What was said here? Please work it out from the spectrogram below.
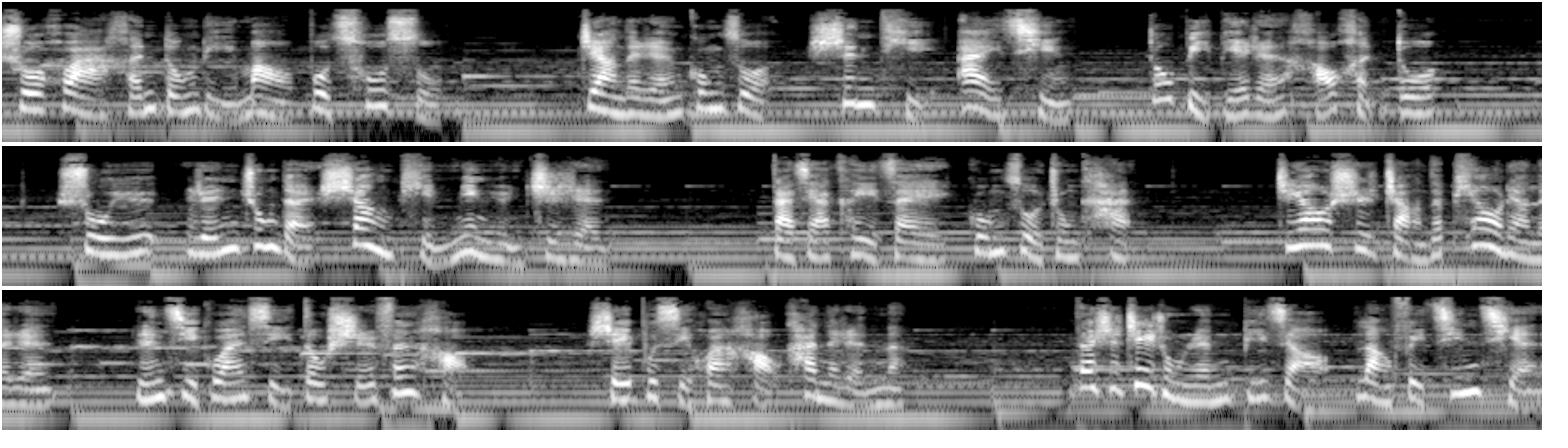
说话很懂礼貌，不粗俗。这样的人工作、身体、爱情都比别人好很多。属于人中的上品命运之人，大家可以在工作中看，只要是长得漂亮的人，人际关系都十分好。谁不喜欢好看的人呢？但是这种人比较浪费金钱，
